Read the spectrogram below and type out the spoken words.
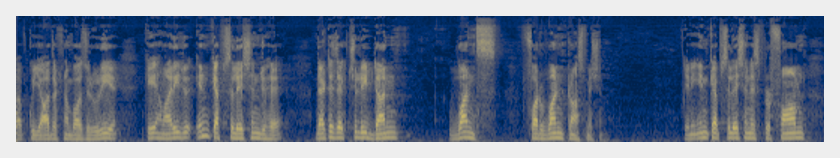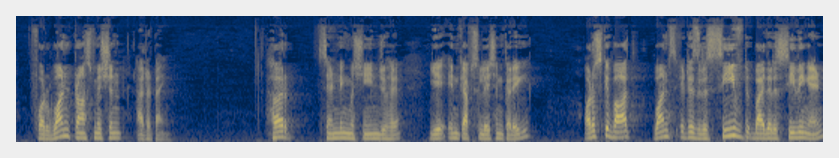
آپ کو یاد رکھنا بہت ضروری ہے کہ ہماری جو انکیپسولیشن جو ہے that is actually done once for one transmission یعنی encapsulation is performed for one transmission at a time ہر سینڈنگ مشین جو ہے یہ انکیپسولیشن کرے گی اور اس کے بعد once it is received by the receiving end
